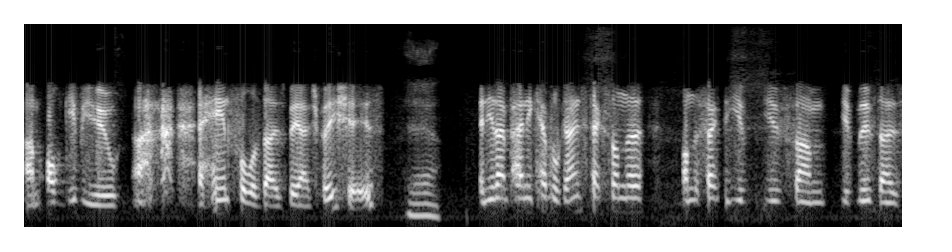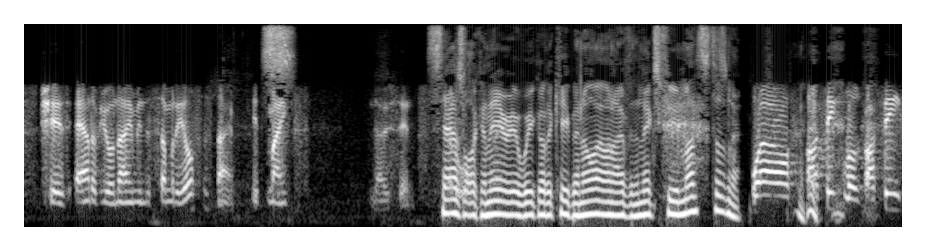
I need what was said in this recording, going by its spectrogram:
Um, I'll give you a handful of those BHP shares." Yeah and you don't pay any capital gains tax on the on the fact that you've you've um, you've moved those shares out of your name into somebody else's name. It makes no sense. Sounds like an area we've got to keep an eye on over the next few months, doesn't it? Well, I think, look, I think,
